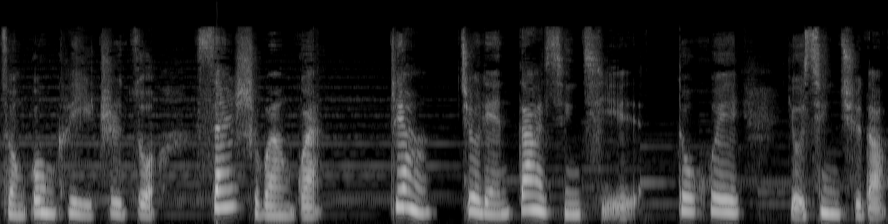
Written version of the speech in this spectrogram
总共可以制作三十万罐，这样就连大型企业都会有兴趣的。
